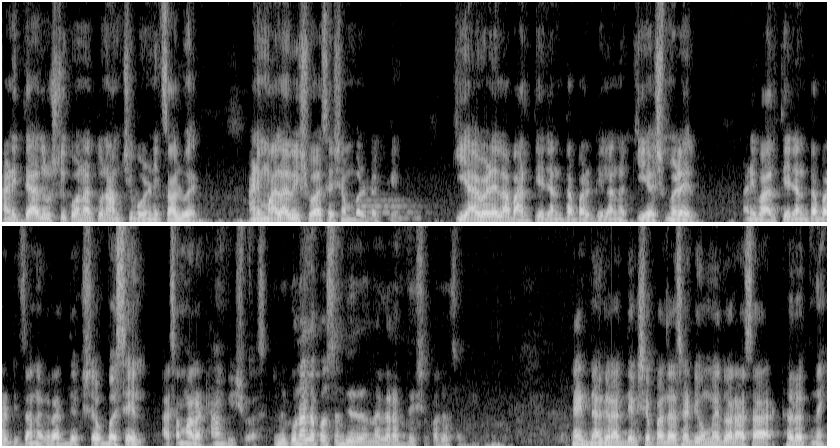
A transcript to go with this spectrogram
आणि त्या दृष्टिकोनातून आमची बोलणी चालू आहे. आणि मला विश्वास आहे शंभर टक्के की यावेळेला भारतीय जनता पार्टीला नक्की यश मिळेल आणि भारतीय जनता पार्टीचा नगराध्यक्ष बसेल असा मला ठाम विश्वास आहे. तुम्ही कुणाला पसंती देता नगराध्यक्ष पदासाठी? नाही नगराध्यक्ष पदासाठी उमेदवार असा ठरत नाही.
